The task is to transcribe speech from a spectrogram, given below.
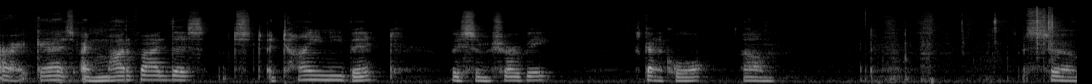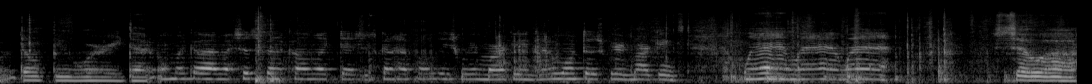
Alright, guys, I modified this just a tiny bit with some Sharpie it's kind of cool. Um, so don't be worried that, oh my god, my set's gonna come like this. It's gonna have all these weird markings. I don't want those weird markings. Wah, wah, wah. So, uh,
